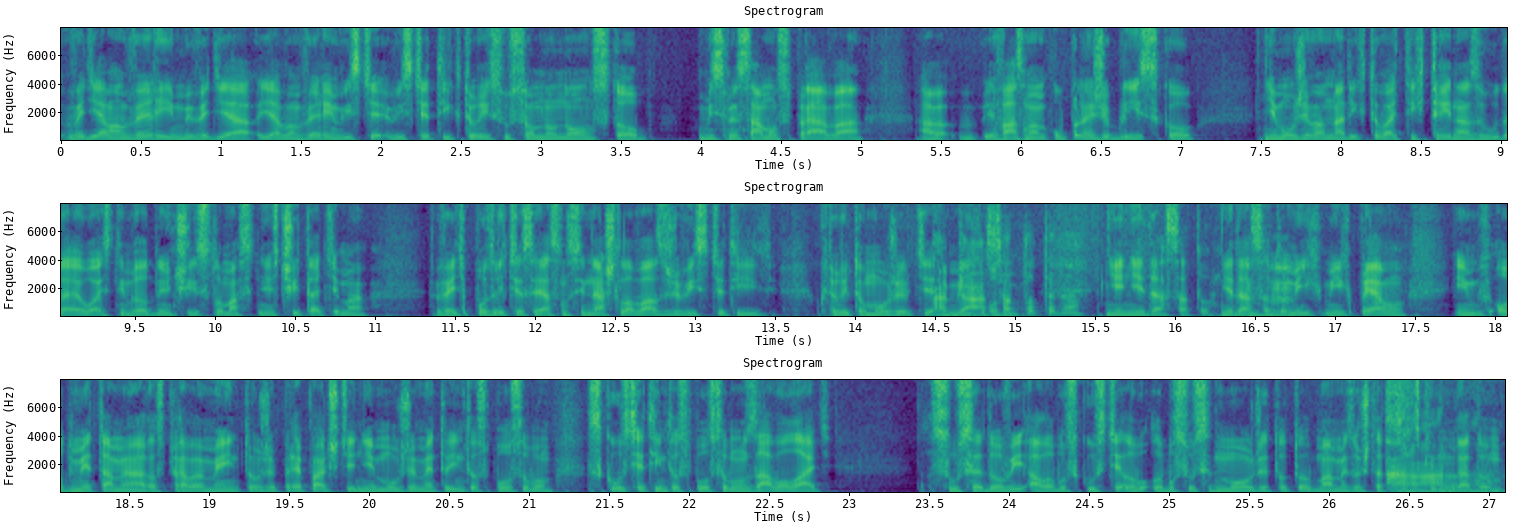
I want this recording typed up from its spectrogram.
veď ja vám verím, veď ja, ja vám verím, vy ste, vy ste tí, ktorí sú so mnou non-stop, my sme samozpráva a vás mám úplne že blízko, Nemôžem vám nadiktovať tých 13 údajov aj s tým rodným číslom a nesčítate ma? Veď pozrite sa, ja som si našla vás, že vy ste tí, ktorí to môžete. A, a dá od... sa to teda? Nie, nedá sa to. Nedá mm-hmm. sa to. My ich, my ich priamo im odmietame a rozprávame im to, že prepáčte, nemôžeme týmto spôsobom. Skúste týmto spôsobom zavolať susedovi, alebo skúste, lebo, lebo sused môže, toto máme so štatistickým úradom,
